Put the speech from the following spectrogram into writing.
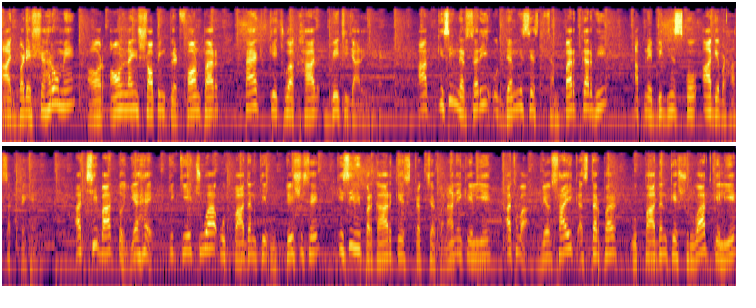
आज बड़े शहरों में और ऑनलाइन शॉपिंग प्लेटफॉर्म पर पैक केचुआ खाद बेची जा रही है। आप किसी नर्सरी, उद्यमी से संपर्क कर भी अपने बिज़नेस को आगे बढ़ा सकते हैं। अच्छी बात तो यह है कि केचुआ उत्पादन के उद्देश्य से किसी भी प्रकार के स्ट्रक्चर बनाने के लिए अथवा व्यवसायिक स्तर पर उत्पादन के शुरुआत के लिए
